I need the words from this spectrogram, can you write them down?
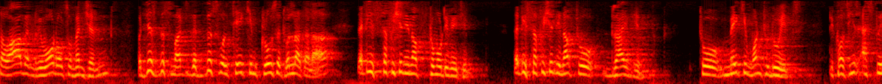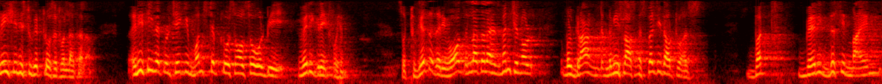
sawab and reward also mentioned, but just this much that this will take him closer to Allah Ta'ala, that is sufficient enough to motivate him. That is sufficient enough to drive him, to make him want to do it. Because his aspiration is to get closer to Allah Ta'ala. Anything that will take him one step closer also will be very great for him. So together the rewards Allah Ta'ala has mentioned all will grant. Nabi Islam has spelled it out to us. But bearing this in mind,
